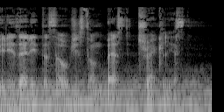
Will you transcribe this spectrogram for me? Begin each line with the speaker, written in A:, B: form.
A: перезалито сообществом Best Tracklist.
